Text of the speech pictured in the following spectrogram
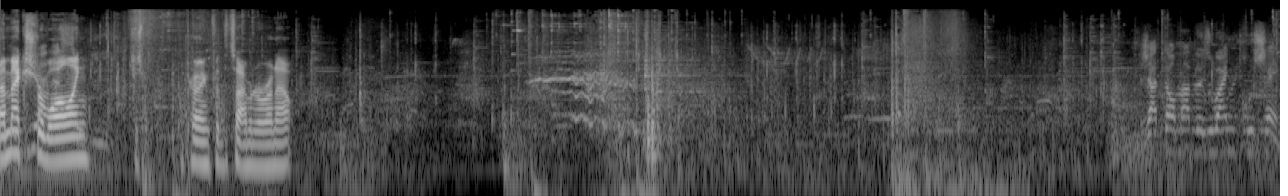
Une. All right, I'm extra walling, just preparing for the timer to run out. J'attends ma besogne prochaine.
